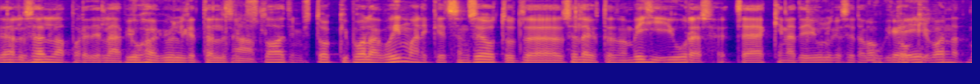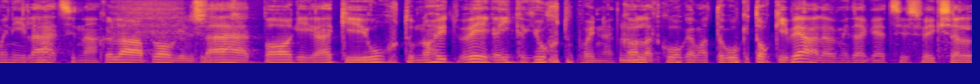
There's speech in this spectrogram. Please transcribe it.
seal selle aparaadi läheb juhe külge, tal sellist no. laadimisdokki pole, võimalik, et see on seotud äh, sellega, et tal on vesi juures, et äkki nad ei julge seda kuhugi okay. dokki panna, et mõni lähed no, sinna. kõlab loogiliselt. Lähed paagiga, äkki juhtub, noh, veega ikkagi juhtub, on ju, et kallad mm. kogemata kuhugi doki peale või midagi, et siis võiks seal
